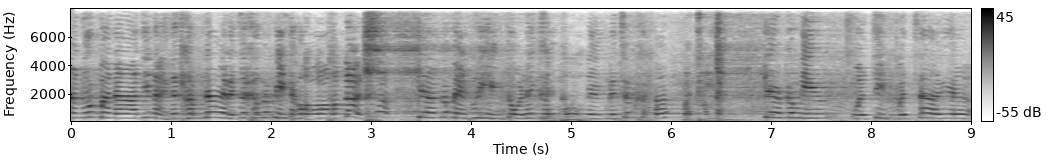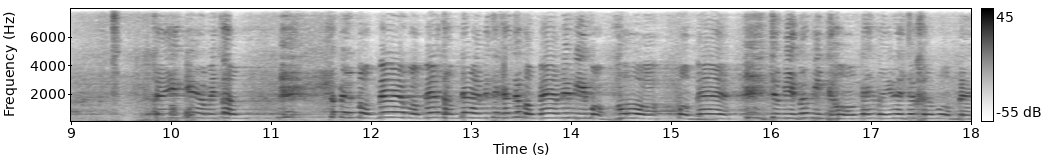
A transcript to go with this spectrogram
มนุษย์มนาที่ไหนจะทำได้เลยเจ้าค่ะพระปิ่นทอเอางทำได้ใช่ปะแก้วก็เป็นผู้หญิงตัวเล็กๆคนหนึ่งนะเจ้าค่ะมาทำได้แก้วก็มีหัวจิตหัวใจอะใจแก้วไปทำถ้าเป็นหม่อมแม่หม่อมแม่ทำได้ไม่ใช่คะถ้าหม่อมแม่ไม่มีหม่อมพ่อหม่อมแม่ จะมีพระปิ่นทองได้ไหมนะเจ้าค่ะหม่อมแม่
